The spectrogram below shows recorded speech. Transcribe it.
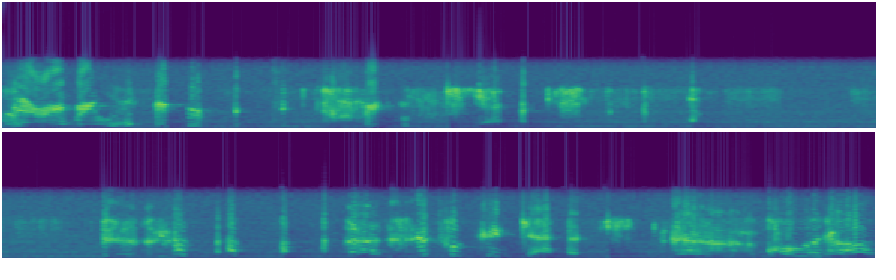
They're everywhere. Fucking cats. Oh my god.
